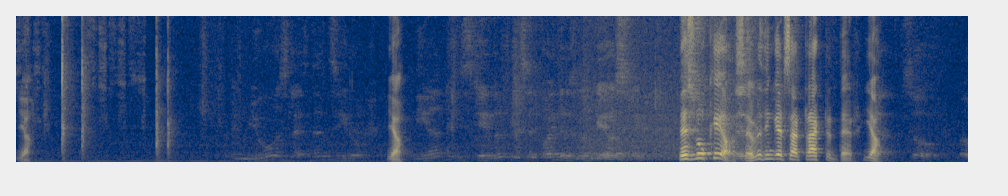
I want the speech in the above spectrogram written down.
yeah. Mu is less than 0 yeah. Near the stable fixed point there is no chaos there is no chaos. Everything gets attracted there. Yeah so uh,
